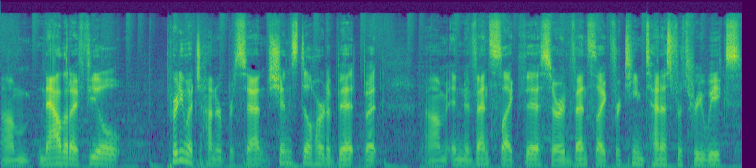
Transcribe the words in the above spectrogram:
um, now that I feel pretty much 100%, shin still hurt a bit, but um, in events like this or events like for team tennis for three weeks,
